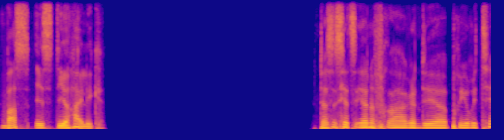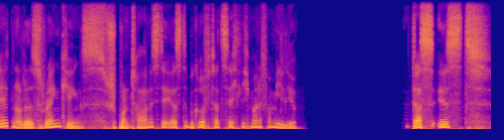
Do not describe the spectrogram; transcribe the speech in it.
Was ist dir heilig? Das ist jetzt eher eine Frage der Prioritäten oder des Rankings. Spontan ist der erste Begriff tatsächlich meine Familie. Das ist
